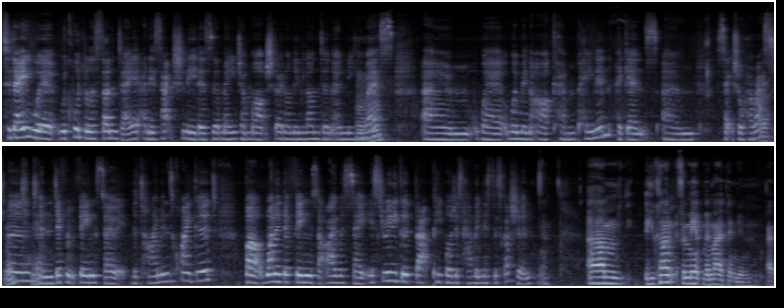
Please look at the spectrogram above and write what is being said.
today we're recording on a Sunday, and it's actually there's a major march going on in London and the US, um, where women are campaigning against um, sexual harassment Harassment, yeah. and different things. So it, the timing's quite good. But one of the things that I would say it's really good that people are just having this discussion. Yeah. Um, you can't, for me, in my opinion, I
